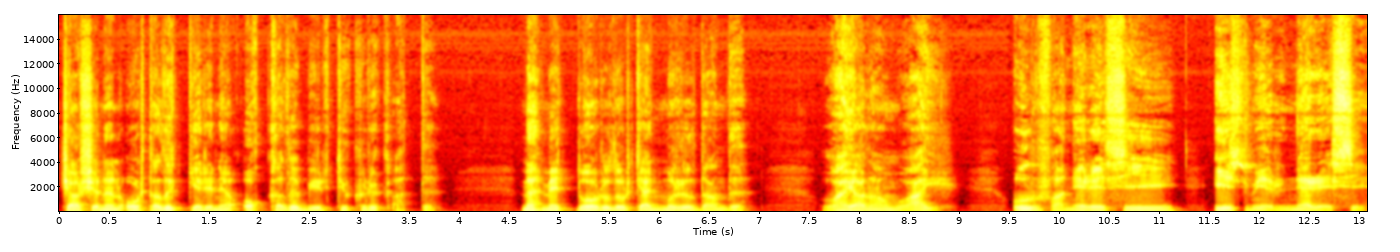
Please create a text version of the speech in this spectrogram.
çarşının ortalık yerine okkalı bir tükürük attı. Mehmet doğrulurken mırıldandı. Vay anam vay, Urfa neresi, İzmir neresi?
